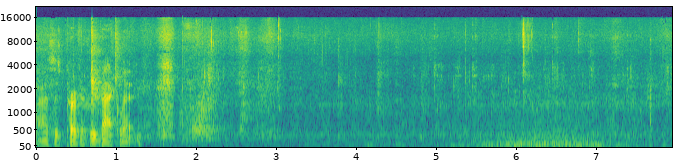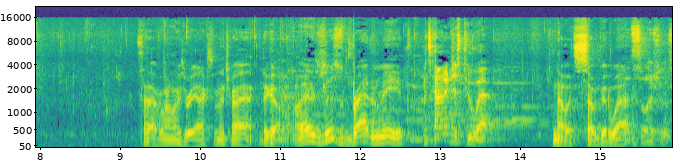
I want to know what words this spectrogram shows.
Oh, this is perfectly backlit. That's how everyone always reacts when they try it. They go, oh, it's just bread and meat. It's kind of just too wet. No, it's so good wet. That's delicious.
